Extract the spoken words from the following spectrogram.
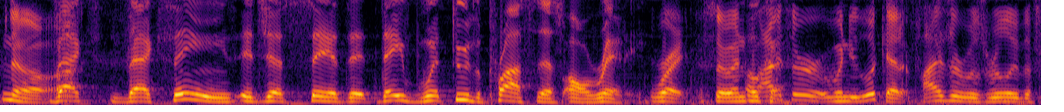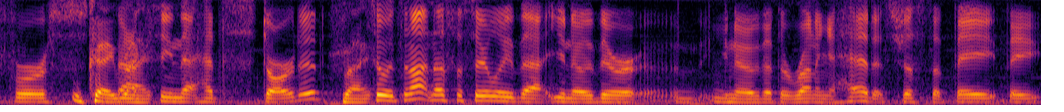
No, uh, vac- vaccines. It just says that they went through the process already. Right. So in Okay. Pfizer, when you look at it, Pfizer was really the first Okay, right. vaccine that had started. Right. So it's not necessarily that you know they're you know that they're running ahead. It's just that they they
